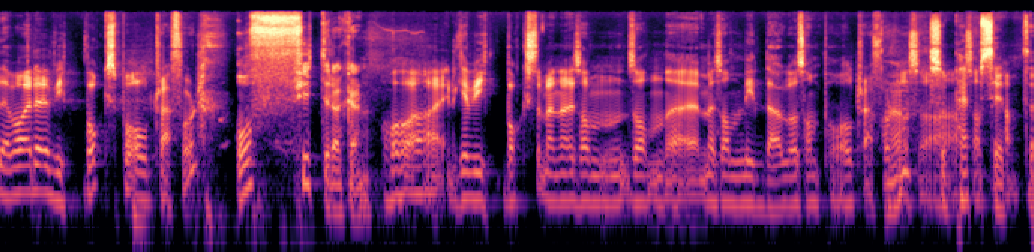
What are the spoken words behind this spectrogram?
det var VIP-boks på Old Trafford. Å, fytterakkeren. Og, eller ikke VIP-boks, men sånn, sånn, med sånn middag og sånn på Old Trafford. Ja, Så Pep ja. sitt,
